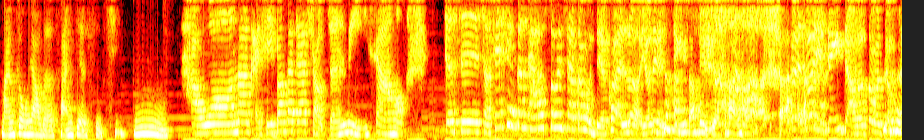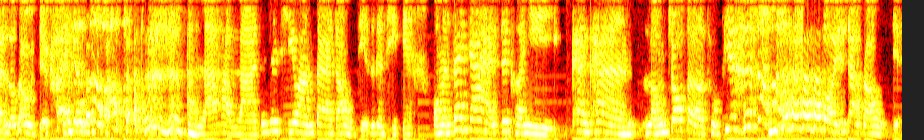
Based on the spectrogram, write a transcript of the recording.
蛮重要的三件事情。嗯，好哦。那凯西帮大家小整理一下哈。就是首先先跟大家说一下端午节快乐，有点心虚。对，都已经讲了这么久才说端午节快乐。好啦好啦，就是希望在端午节这个期间，我们在家还是可以看看龙舟的图片，过一下端午节。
